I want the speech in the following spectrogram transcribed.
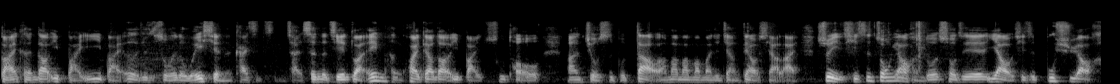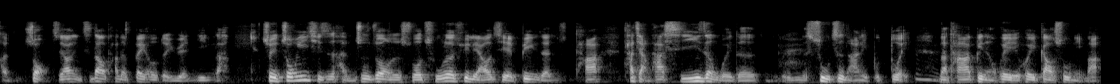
本来可能到一百一、一百二，就是所谓的危险的开始产生的阶段。哎，很快掉到一百出头，啊，九十不到，啊，慢慢慢慢就这样掉下来。所以其实中药很多时候这些药其实不需要很重，只要你知道它的背后的原因啦。所以中医其实很注重的是说，除了去了解病人他他讲他西医认为的数字哪里不对，那他病人会会告诉你嘛。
